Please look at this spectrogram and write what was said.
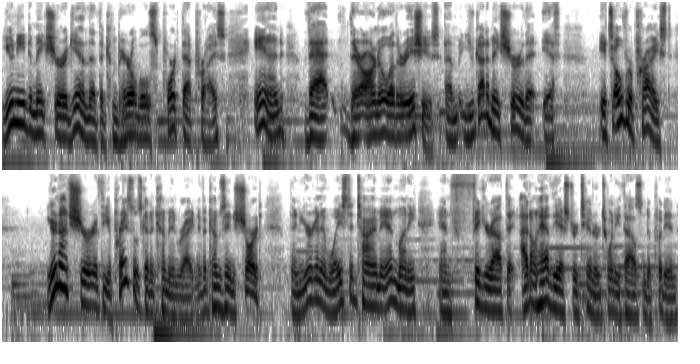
you need to make sure again that the comparables support that price and that there are no other issues. Um, you've got to make sure that if it's overpriced, you're not sure if the appraisal is going to come in right. And if it comes in short, then you're going to have wasted time and money and figure out that I don't have the extra 10 or 20,000 to put in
